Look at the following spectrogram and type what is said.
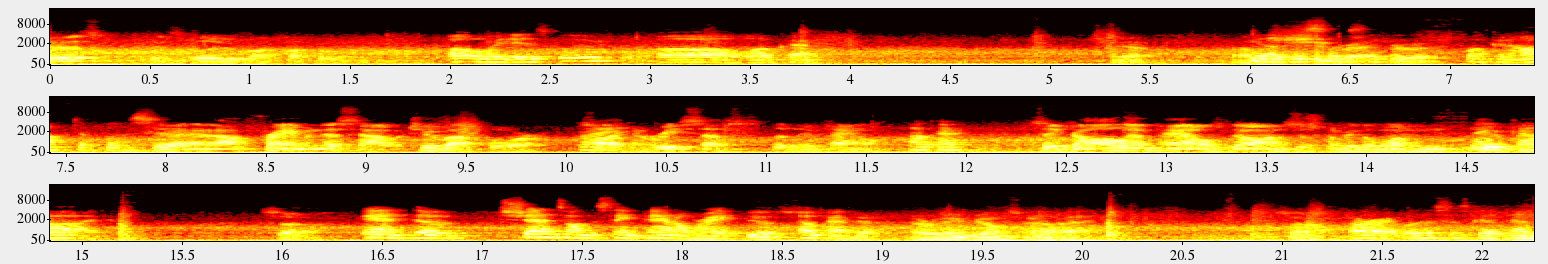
It's, it's glued, I fuck with it. Oh, it is glued? Oh, okay. Yeah. I'll Yeah, this looks right like a it. fucking octopus. Yeah, and I'm framing this out with two by four, so I can recess the new panel. Okay, So you got all them panels gone, it's just gonna be the one new thank panel. God. So, And the shed's on the same panel, right? yes. Okay. Yeah, everything will be on the same Okay. panel. So, All right, well, this is good then.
